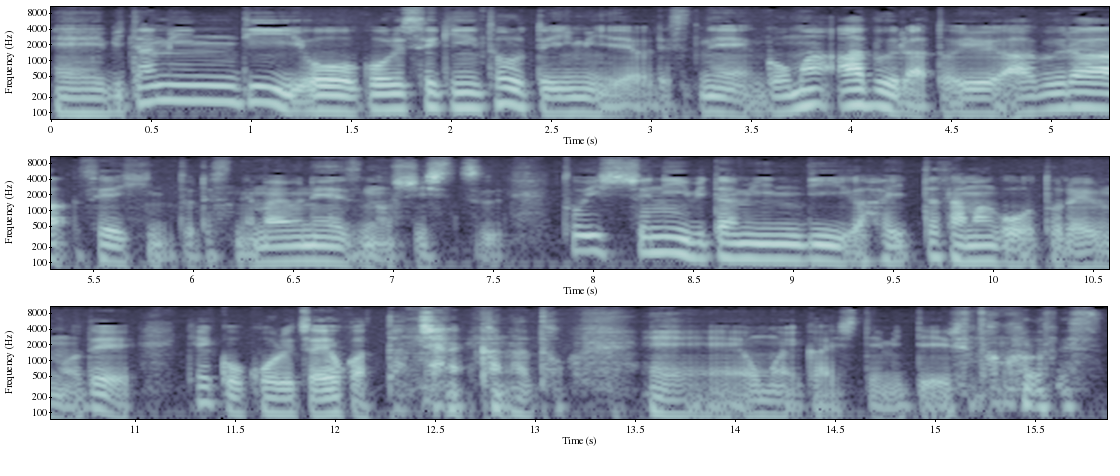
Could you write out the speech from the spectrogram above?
えー、ビタミン D を効率的に摂るという意味ではですねごま油という油製品とですねマヨネーズの脂質と一緒にビタミン D が入った卵を取れるので結構効率は良かったんじゃないかなと、えー、思い返してみているところです。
